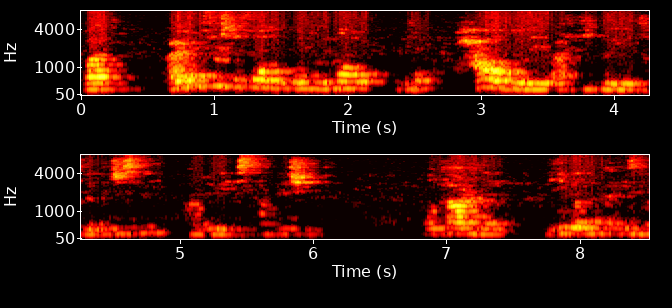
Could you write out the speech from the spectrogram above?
But I want first of all want to know how do they articulate it religiously, how do they establish it, what are the legal mechanisms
